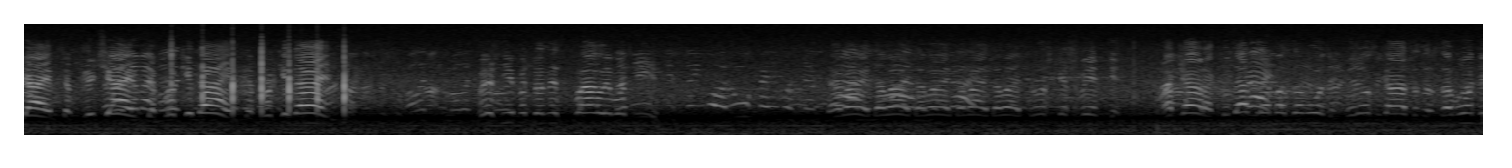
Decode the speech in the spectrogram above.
включаємося, включаємося, прокидаємося, прокидаємося. Ви ж нібито не спали в обід. Давай, давай, давай, давай, давай, трошки швидкість. Макара, куди треба заводити? Було сказано, заводить.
